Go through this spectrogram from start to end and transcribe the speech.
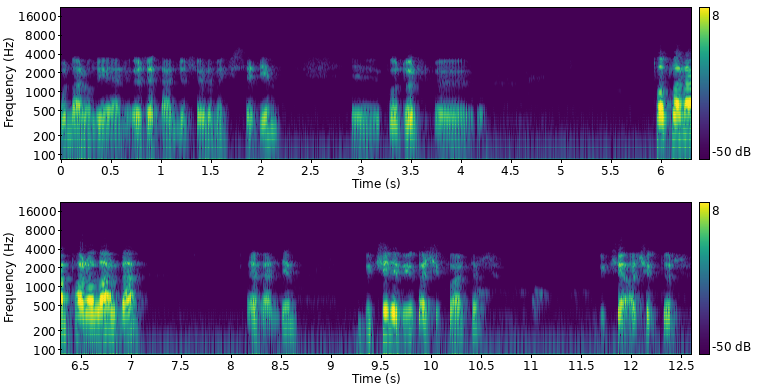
bunlar oluyor yani özet halde söylemek istediğim e, budur. E, toplanan paralar da efendim bütçede büyük açık vardır bütçe açıktır,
